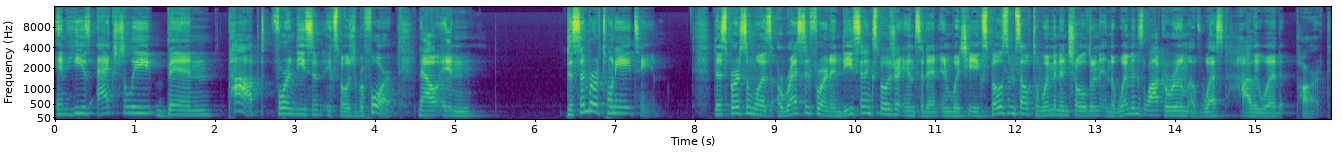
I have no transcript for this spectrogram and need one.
and he's actually been popped for indecent exposure before. Now, in December of 2018, this person was arrested for an indecent exposure incident in which he exposed himself to women and children in the women's locker room of West Hollywood Park.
